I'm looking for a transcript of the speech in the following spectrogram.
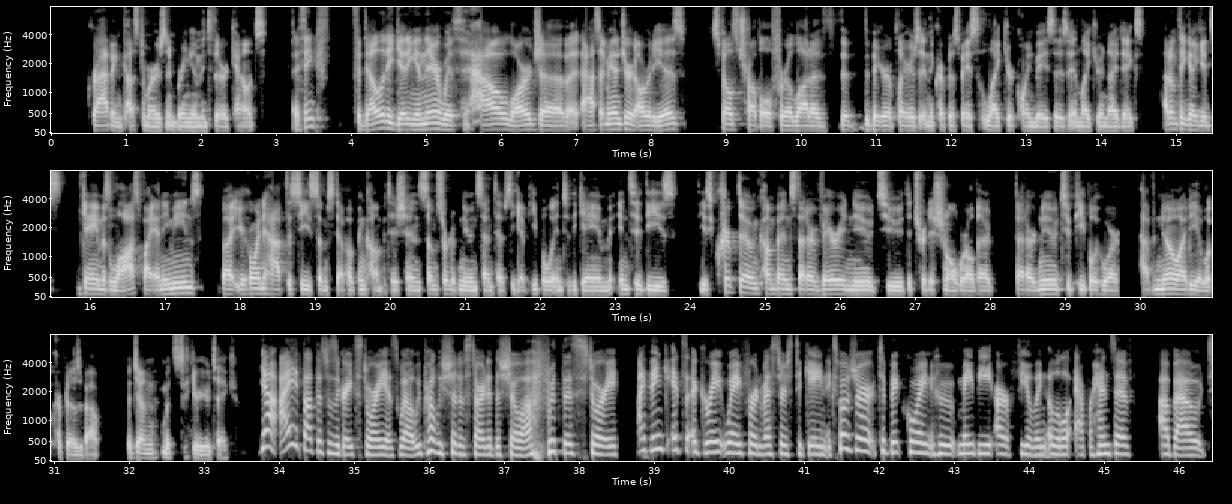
grabbing customers and bring them into their accounts. I think Fidelity getting in there with how large an asset manager it already is spells trouble for a lot of the, the bigger players in the crypto space, like your Coinbases and like your NYDIGs. I don't think like its game is lost by any means, but you're going to have to see some step up in competition, some sort of new incentives to get people into the game, into these these crypto incumbents that are very new to the traditional world, that are, that are new to people who are have no idea what crypto is about. But Jen, let's hear your take. Yeah, I thought this was a great story as well. We probably should have started the show off with this story. I think it's a great way for investors to gain exposure to Bitcoin who maybe are feeling a little apprehensive about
